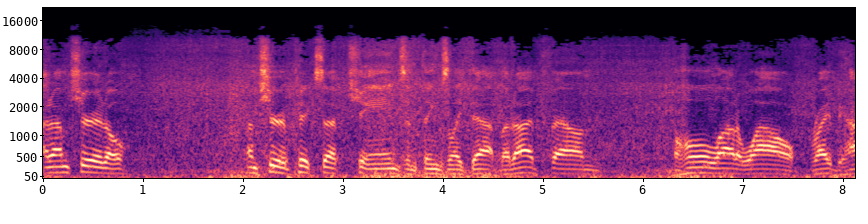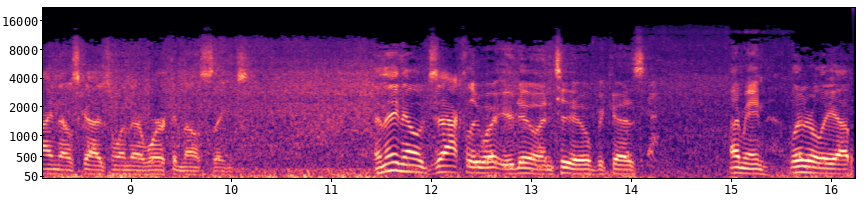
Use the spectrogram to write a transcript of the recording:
and I'm sure it'll. I'm sure it picks up chains and things like that, but I've found a whole lot of wow right behind those guys when they're working those things. And they know exactly what you're doing too, because I mean, literally up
